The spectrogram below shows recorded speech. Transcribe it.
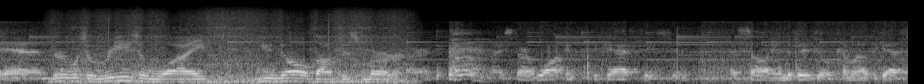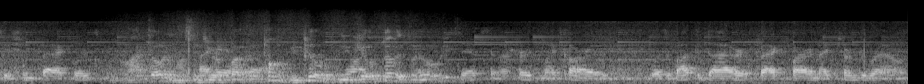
And There was a reason why you know about this murder. I started walking to the gas station. I saw an individual come out of the gas station backwards. I told him, I said, you're a fucking punk. You killed, you killed Billy for no reason. Steps and I heard my car was about to die or backfire and I turned around.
